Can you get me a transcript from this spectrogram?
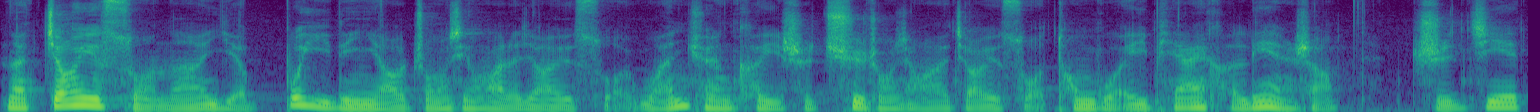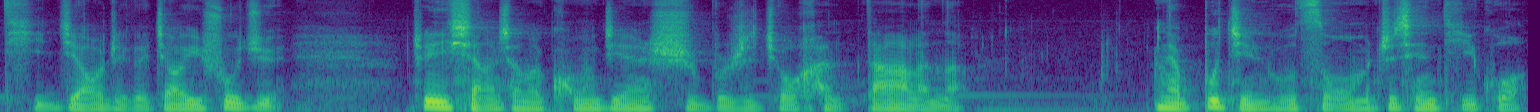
那交易所呢，也不一定要中心化的交易所，完全可以是去中心化的交易所，通过 API 和链上直接提交这个交易数据。这一想象的空间是不是就很大了呢？那不仅如此，我们之前提过，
